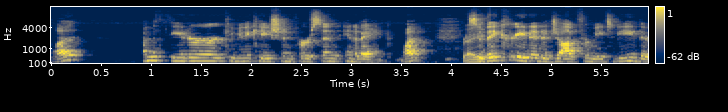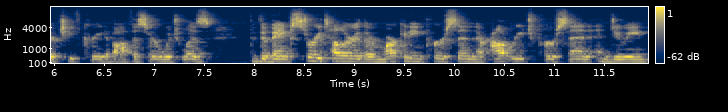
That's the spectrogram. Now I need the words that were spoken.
what? I'm a theater communication person in a bank. What? Right. So they created a job for me to be their chief creative officer, which was the bank storyteller, their marketing person, their outreach person, and doing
